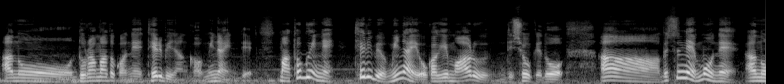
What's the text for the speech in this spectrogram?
あ、あのー、ドラマとかね、テレビなんかを見ないんで、まあ特にね、テレビを見ないおかげもあるんでしょうけど、ああ、別にね、もうね、あの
